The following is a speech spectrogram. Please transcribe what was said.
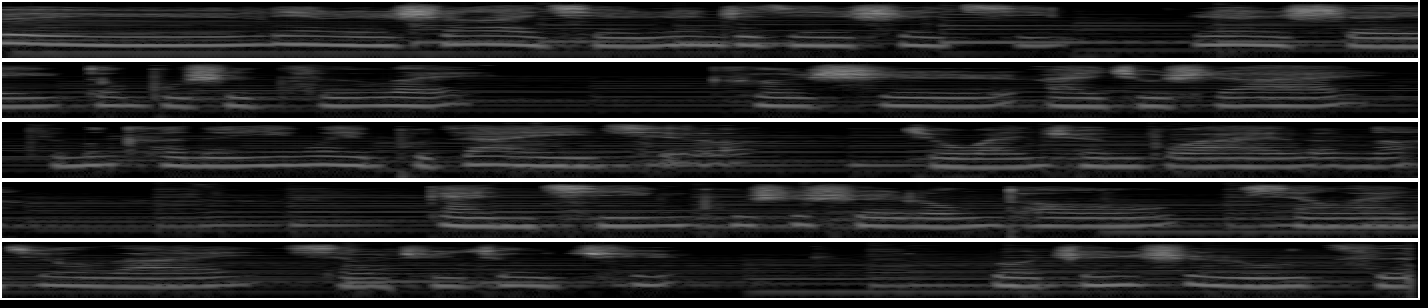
对于恋人深爱前任这件事情，任谁都不是滋味。可是爱就是爱，怎么可能因为不在一起了就完全不爱了呢？感情不是水龙头，想来就来，想去就去。若真是如此，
